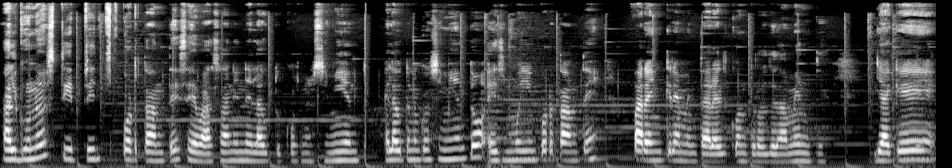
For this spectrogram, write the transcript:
Algunos tips importantes se basan en el autoconocimiento. El autoconocimiento es muy importante para incrementar el control de la mente, ya que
